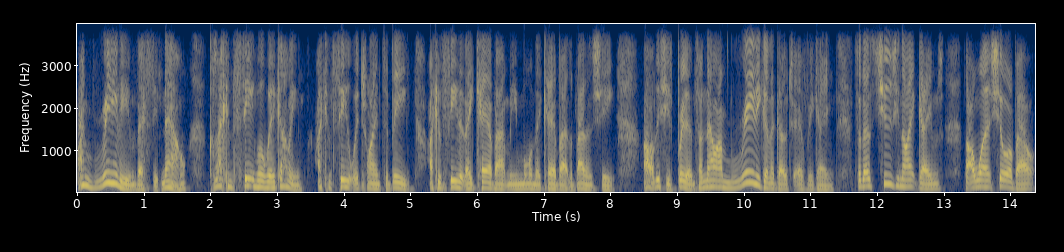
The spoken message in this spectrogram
I'm really invested now because I can see where we're going. I can see what we're trying to be. I can see that they care about me more than they care about the balance sheet. Oh, this is brilliant. So now I'm really going to go to every game. So those Tuesday night games that I weren't sure about,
